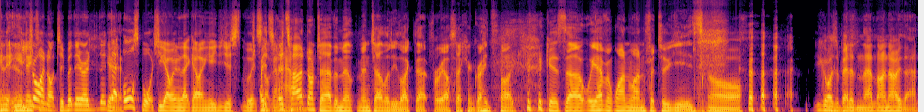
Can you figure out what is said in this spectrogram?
yeah, ne- yeah. you You try to- not to, but there are that, Yeah. that, all sports you go into that going. You just well, it's, not it's, going it's hard not to have a me- mentality like that for our second grade side because uh, we haven't won one for two years. Oh, you guys are better than that, and I know that.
